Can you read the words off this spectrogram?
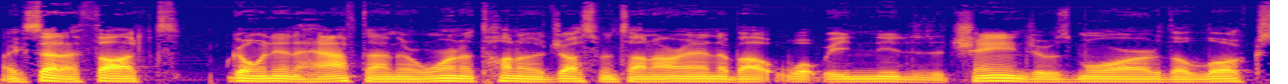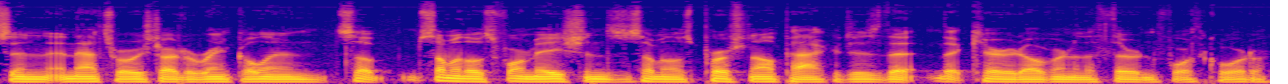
like I said, I thought going in at halftime, there weren't a ton of adjustments on our end about what we needed to change. It was more the looks, and, and that's where we started to wrinkle in so some of those formations and some of those personnel packages that, that carried over into the third and fourth quarter.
